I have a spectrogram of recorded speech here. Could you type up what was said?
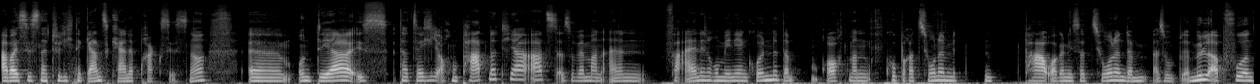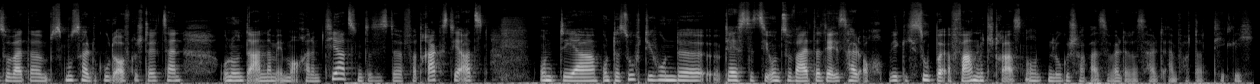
Aber es ist natürlich eine ganz kleine Praxis. Ne? Ähm, und der ist tatsächlich auch ein Partnertierarzt. Also wenn man einen Verein in Rumänien gründet, dann braucht man Kooperationen mit ein paar Organisationen, der, also der Müllabfuhr und so weiter. Es muss halt gut aufgestellt sein. Und unter anderem eben auch einem Tierarzt. Und das ist der Vertragstierarzt und der untersucht die Hunde, testet sie und so weiter. Der ist halt auch wirklich super erfahren mit Straßenhunden, logischerweise, weil der das halt einfach da täglich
